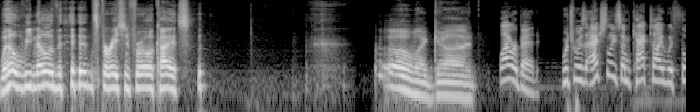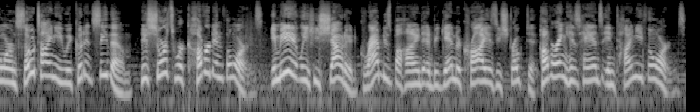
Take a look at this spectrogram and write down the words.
well, we know the inspiration for Okuyasu. Oh my god. Flower bed, which was actually some cacti with thorns so tiny we couldn't see them. His shorts were covered in thorns. Immediately he shouted, grabbed his behind, and began to cry as he stroked it, covering his hands in tiny thorns.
